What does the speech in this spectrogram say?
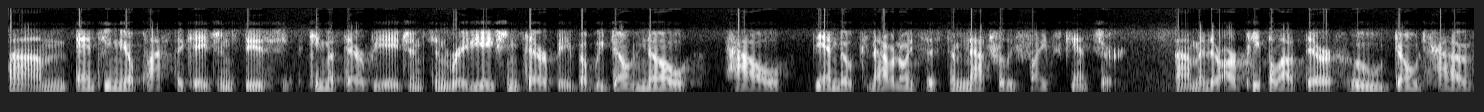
um, anti-neoplastic agents, these chemotherapy agents and radiation therapy, but we don't know how the endocannabinoid system naturally fights cancer. Um, and there are people out there who don't have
